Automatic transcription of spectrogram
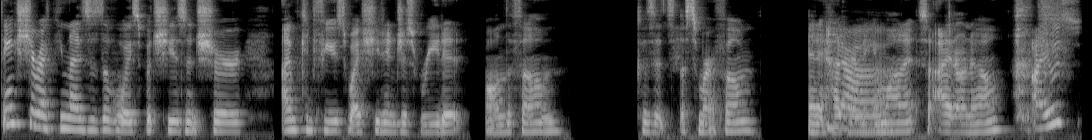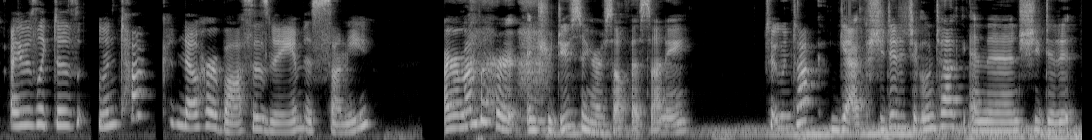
thinks she recognizes the voice, but she isn't sure. I'm confused why she didn't just read it on the phone because it's a smartphone and it had her name on it. So I don't know. I was I was like, does Untak know her boss's name is Sunny? I remember her introducing herself as Sunny. To Untak? Yeah, 'cause she did it to Untak and then she did it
